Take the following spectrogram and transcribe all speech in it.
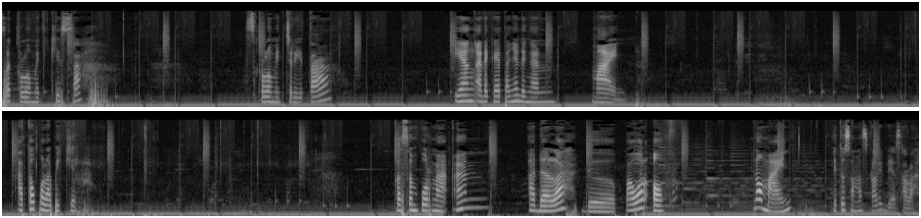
sekelumit kisah, sekelumit cerita yang ada kaitannya dengan mind atau pola pikir. Kesempurnaan adalah the power of no mind. Itu sama sekali tidak salah.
